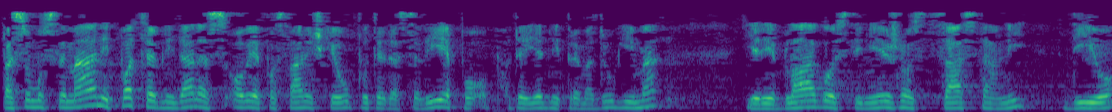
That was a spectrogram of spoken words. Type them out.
Pa su muslimani potrebni danas ove poslaničke upute da se lijepo ophode jedni prema drugima, jer je blagost i nježnost sastavni dio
